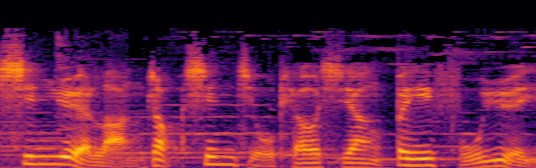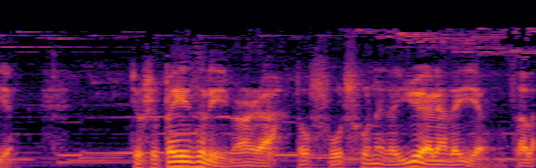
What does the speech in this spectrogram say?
新月朗照，新酒飘香，杯浮月影，就是杯子里面啊，都浮出那个月亮的影子了。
